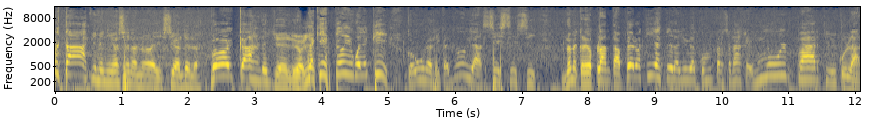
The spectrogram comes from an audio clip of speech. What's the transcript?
¿Cómo estás? Bienvenidos a una nueva edición de los podcasts de Hielo. Y aquí estoy en Guayaquil con una rica lluvia. Sí, sí, sí. No me creo planta, pero aquí estoy en la lluvia con un personaje muy particular.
